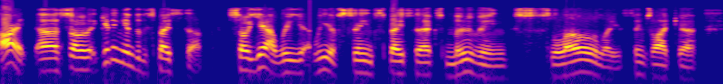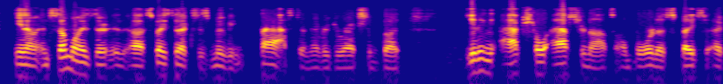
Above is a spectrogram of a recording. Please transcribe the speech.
All right. Uh, so getting into the space stuff. So yeah, we we have seen SpaceX moving slowly. It seems like uh, you know, in some ways, uh, SpaceX is moving fast in every direction. But getting actual astronauts on board a SpaceX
